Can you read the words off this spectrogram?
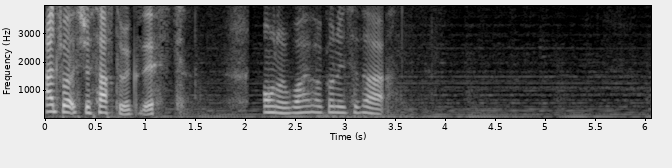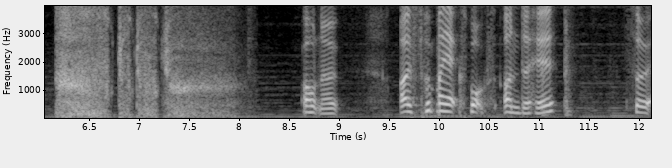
Adverts just have to exist. Oh no, why have I gone into that? Oh no. I've put my Xbox under here. So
